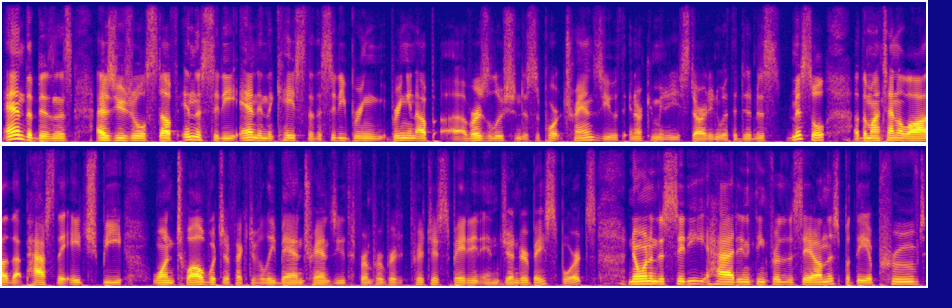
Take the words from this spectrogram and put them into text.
and the business as usual stuff in the city and in the case that the city bring bringing up a resolution to support trans youth in our community, starting with the dismissal of the Montana law that passed the HB 112, which effectively banned trans youth from participating in gender-based sports. No one in the city had anything further to say on this, but they approved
